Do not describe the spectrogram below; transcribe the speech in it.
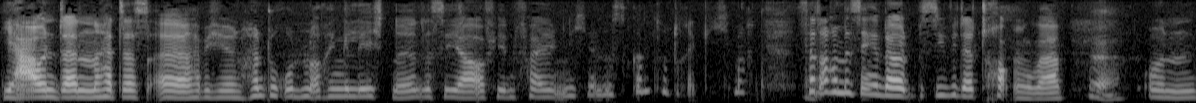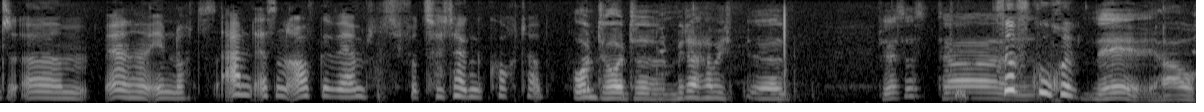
Ja, und dann hat das, äh, habe ich hier ein Handtuch unten auch hingelegt, ne? Dass sie ja auf jeden Fall nicht alles ganz so dreckig macht. Es hat auch ein bisschen gedauert, bis sie wieder trocken war. Ja. Und ähm, ja, dann haben wir eben noch das Abendessen aufgewärmt, was ich vor zwei Tagen gekocht habe. Und heute Mittag habe ich, äh, wie heißt das? Ta Zupfkuchen. Nee, ja auch.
